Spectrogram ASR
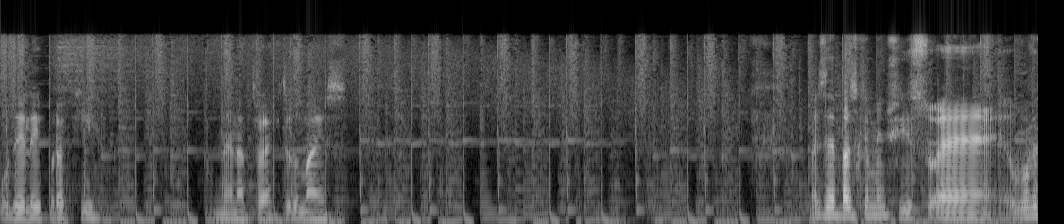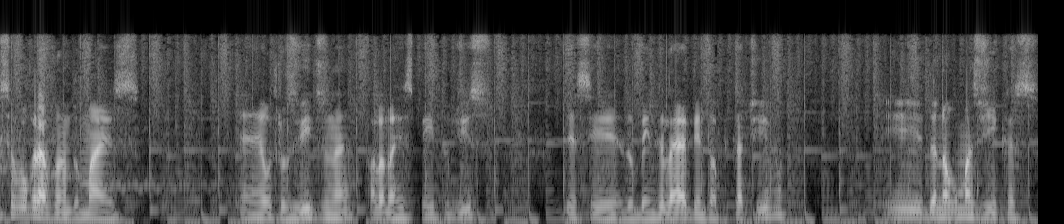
o delay por aqui, né, na track e tudo mais. Mas é basicamente isso. É, eu vou ver se eu vou gravando mais é, outros vídeos, né? Falando a respeito disso, desse do BandLab, do aplicativo, e dando algumas dicas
